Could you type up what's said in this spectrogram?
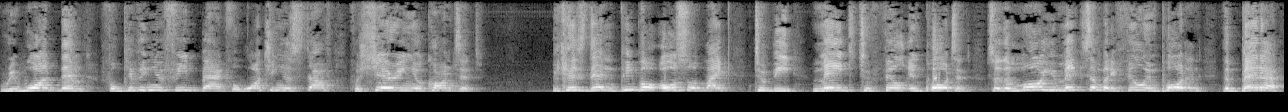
reward them for giving you feedback, for watching your stuff, for sharing your content. Because then people also like to be made to feel important. So the more you make somebody feel important, the better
